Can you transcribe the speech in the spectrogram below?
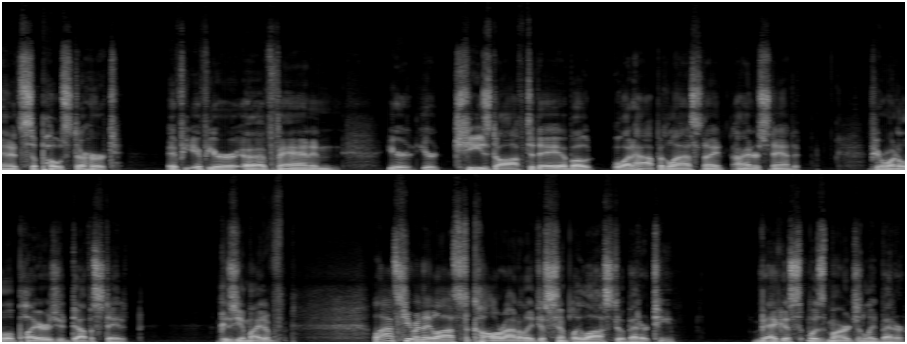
and it's supposed to hurt. If if you're a fan and you're you're cheesed off today about what happened last night, I understand it. If you're one of the players, you're devastated because you might have last year when they lost to Colorado, they just simply lost to a better team. Vegas was marginally better,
